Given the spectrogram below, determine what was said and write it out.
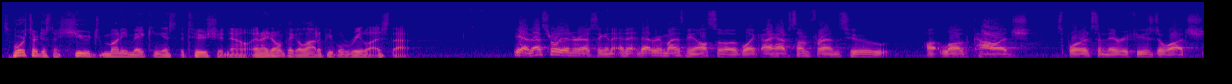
sports are just a huge money making institution now, and I don't think a lot of people realize that. Yeah, that's really interesting, and, and that reminds me also of like I have some friends who uh, love college sports and they refuse to watch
